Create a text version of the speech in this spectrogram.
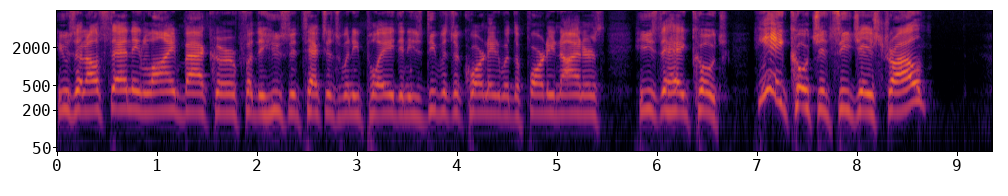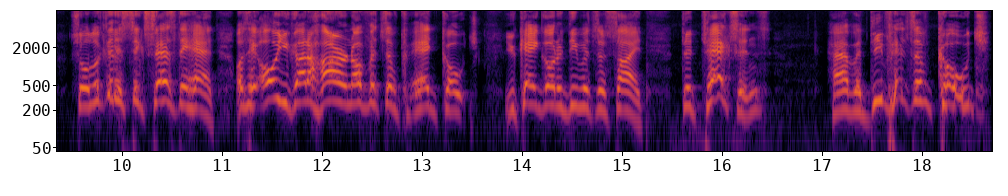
he was an outstanding linebacker for the Houston Texans when he played, and he's defensive coordinator with the 49ers. He's the head coach. He ain't coaching C.J. Stroud. So look at the success they had. Oh, I'll say, oh, you got to hire an offensive head coach. You can't go to defensive side. The Texans have a defensive coach,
